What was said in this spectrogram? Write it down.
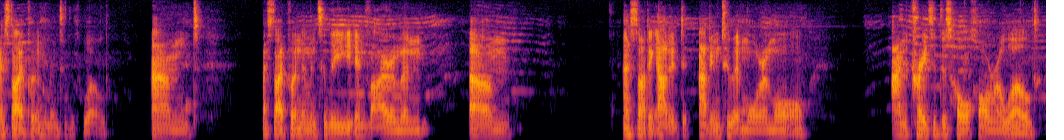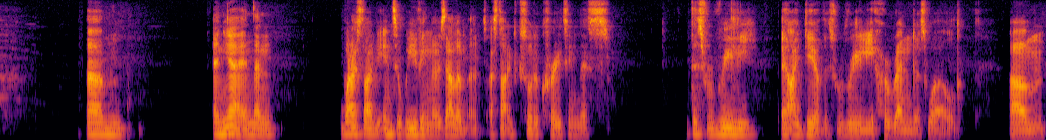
I started putting them into this world, and I started putting them into the environment. Um, and starting adding adding to it more and more, and created this whole horror world. Um, and yeah, and then when I started interweaving those elements, I started sort of creating this this really the idea of this really horrendous world. Um,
